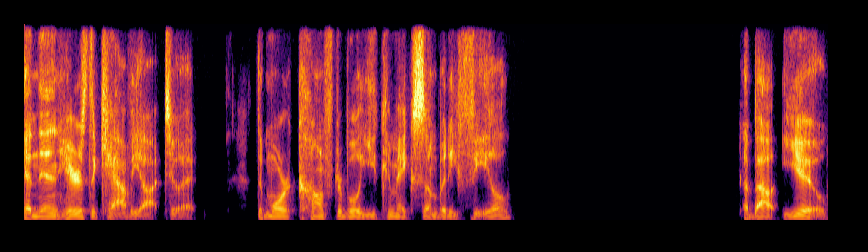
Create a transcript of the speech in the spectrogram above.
And then here's the caveat to it. The more comfortable you can make somebody feel about you,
